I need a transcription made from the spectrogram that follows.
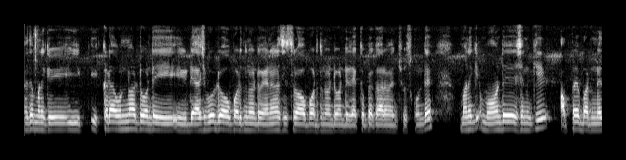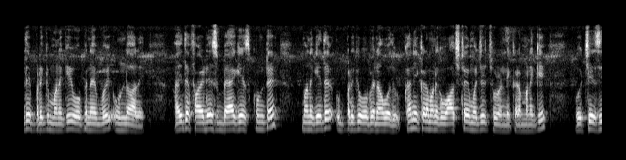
అయితే మనకి ఇక్కడ ఉన్నటువంటి ఈ డాష్బోర్డ్లో అవపడుతున్నటువంటి అనాలిసిస్లో అవపడుతున్నటువంటి లెక్క ప్రకారం అని చూసుకుంటే మనకి మోనిటైజేషన్కి అప్లై బటన్ అయితే ఇప్పటికీ మనకి ఓపెన్ అయిపోయి ఉండాలి. అయితే ఫైవ్ డేస్ బ్యాక్ వేసుకుంటే మనకైతే ఇప్పటికీ ఓపెన్ అవ్వదు. కానీ ఇక్కడ మనకి వాచ్ టైం వచ్చి చూడండి. ఇక్కడ మనకి వచ్చేసి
